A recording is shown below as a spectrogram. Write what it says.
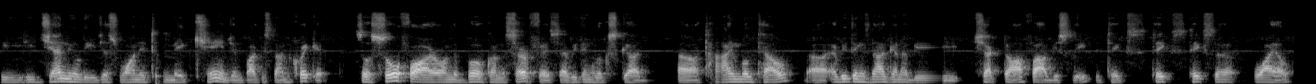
He he genuinely just wanted to make change in Pakistan cricket. So so far on the book, on the surface, everything looks good. Uh, time will tell. Uh, everything's not going to be checked off. Obviously, it takes takes takes a while.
